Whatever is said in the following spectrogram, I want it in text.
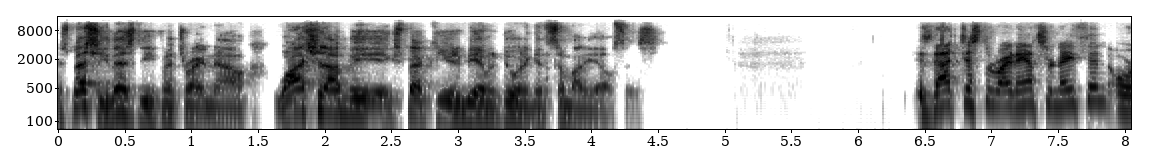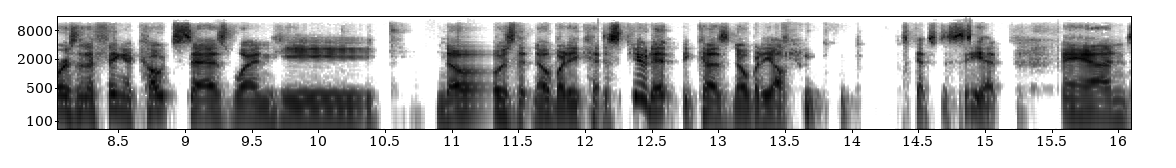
especially this defense right now, why should I be expecting you to be able to do it against somebody else's? Is that just the right answer, Nathan? Or is it a thing a coach says when he knows that nobody can dispute it because nobody else gets to see it? And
